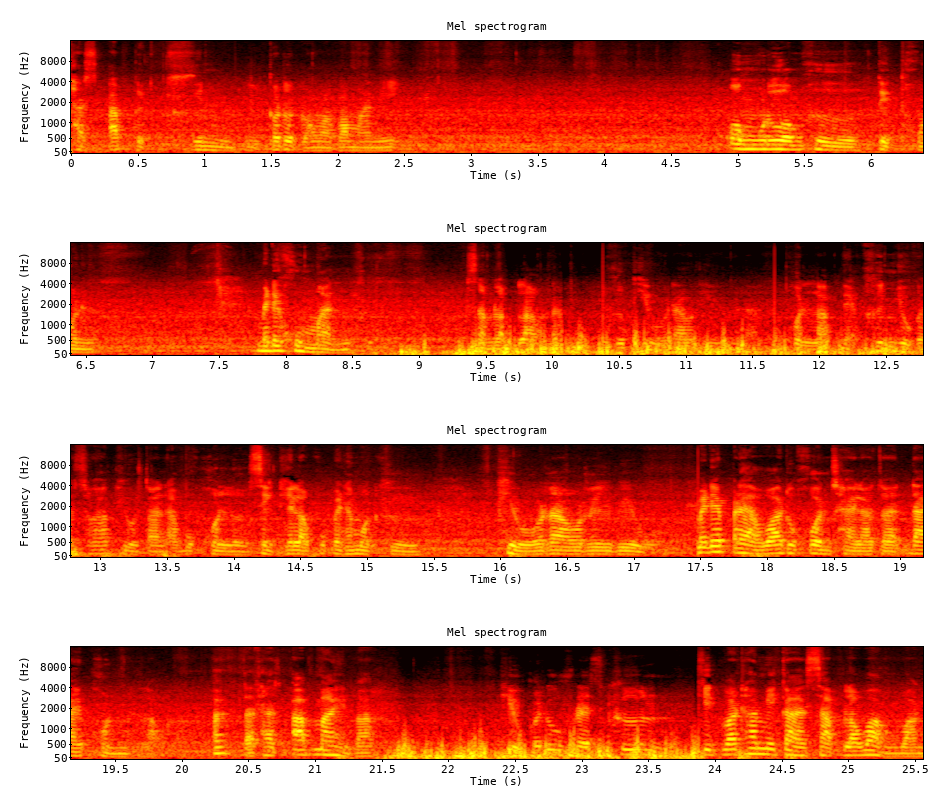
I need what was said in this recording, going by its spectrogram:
ทัชอัพเกิดขึ้นก็หลุดออกมาประมาณนี้ องค์รวมคือติดทน ไม่ได้คุมมันสำหรับเรานะคือผิวเราดีนะผลลัพธ์เนี่ยขึ้นอยู่กับสภาพผิวแต่ละบุคคลเลยสิ่งที่เราพูดไปทั้งหมดคือ ผิวเรารีวิว ไม่ได้แปลว่าทุกคนใช้แล้วจะได้ผลเหมือนเราอะแต่ทัชอัพมาเห็นปะผิวก็ดูเฟรชขึ้น คิดว่าถ้ามีการซับระหว่างวัน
